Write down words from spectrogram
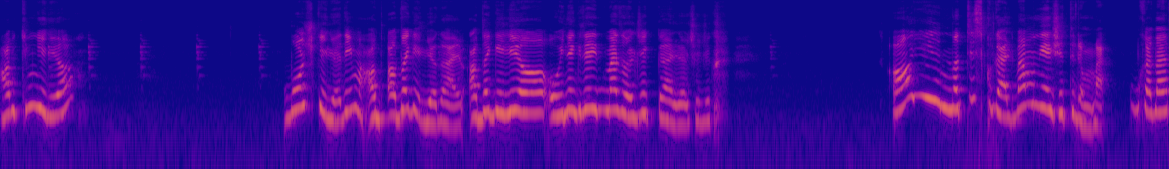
Abi kim geliyor? Boş geliyor değil mi? Ad- ada geliyor galiba. Ada geliyor. Oyuna girer gitmez ölecek galiba çocuk. Ay Natisco geldi. Ben bunu yaşatırım bak. Bu kadar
